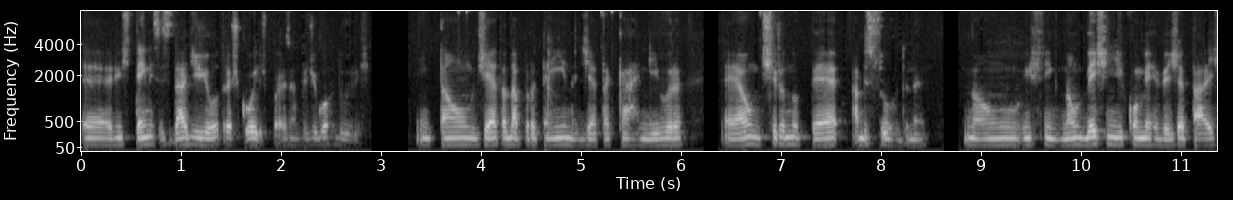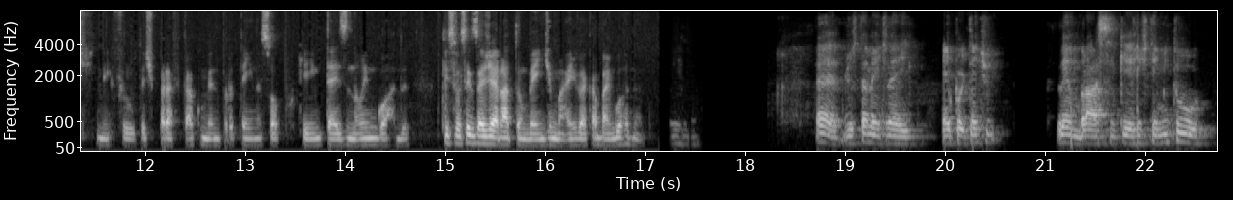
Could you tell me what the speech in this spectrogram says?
é, a gente tem necessidade de outras coisas, por exemplo, de gorduras. Então, dieta da proteína, dieta carnívora, é um tiro no pé absurdo, né? Não, enfim, não deixem de comer vegetais nem frutas para ficar comendo proteína só porque em tese não engorda. Porque se você exagerar também demais, vai acabar engordando. É, justamente, né? É importante lembrar assim que a gente tem muito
